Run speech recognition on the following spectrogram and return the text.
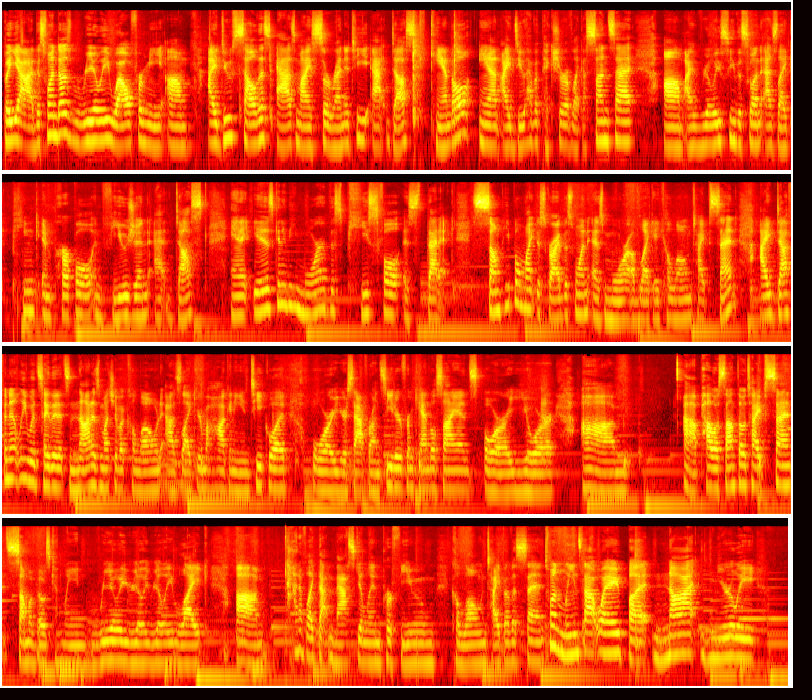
but yeah, this one does really well for me. Um, I do sell this as my Serenity at Dusk candle and I do have a picture of like a sunset. Um, I really see this one as like pink and purple infusion at dusk and it is gonna be more of this peaceful aesthetic. Some people might describe this one as more of like a cologne type scent. I definitely would say that it's not as much of a cologne as like your mahogany and teakwood or your saffron cedar from Candle Science or your um, uh, Palo Santo type scents. Some of those can lean really, really, really like um, kind of like that masculine perfume cologne type of a scent. This one leans that way, but not nearly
